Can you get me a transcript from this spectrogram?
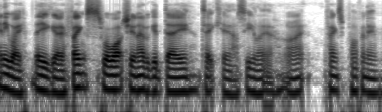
Anyway, there you go. Thanks for watching. Have a good day. Take care. I'll see you later. All right. Thanks for popping in.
